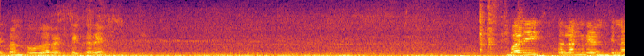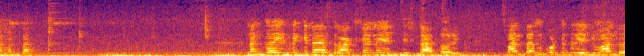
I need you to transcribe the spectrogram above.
ಐತಂತ ಹೋದಾರ ಅಟ್ಟೆ ಕರೆ. ಬರ್ರಿ, ಕಲ್ಲಂಗಡಿ ಹಣ್ಣು ತಿನ್ನಮಂತ. ನಂಗೆ ಇದ್ರಕ್ಕಿಂತ ದ್ರಾಕ್ಷಿನೇ ಹೆಚ್ಚು ಇಷ್ಟ ಆತವ್ರಿ. ಮನ್ ತಂದು ಕೊಟ್ಟಿದ್ರಿ ಯಜಮಾನ್ರ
